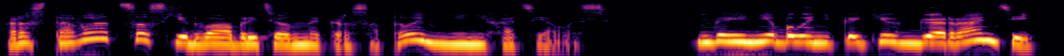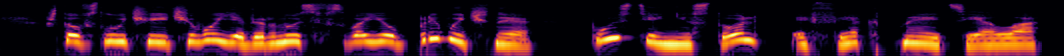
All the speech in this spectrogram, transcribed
Расставаться с едва обретенной красотой мне не хотелось. Да и не было никаких гарантий, что в случае чего я вернусь в свое привычное, пусть и не столь эффектное тело.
